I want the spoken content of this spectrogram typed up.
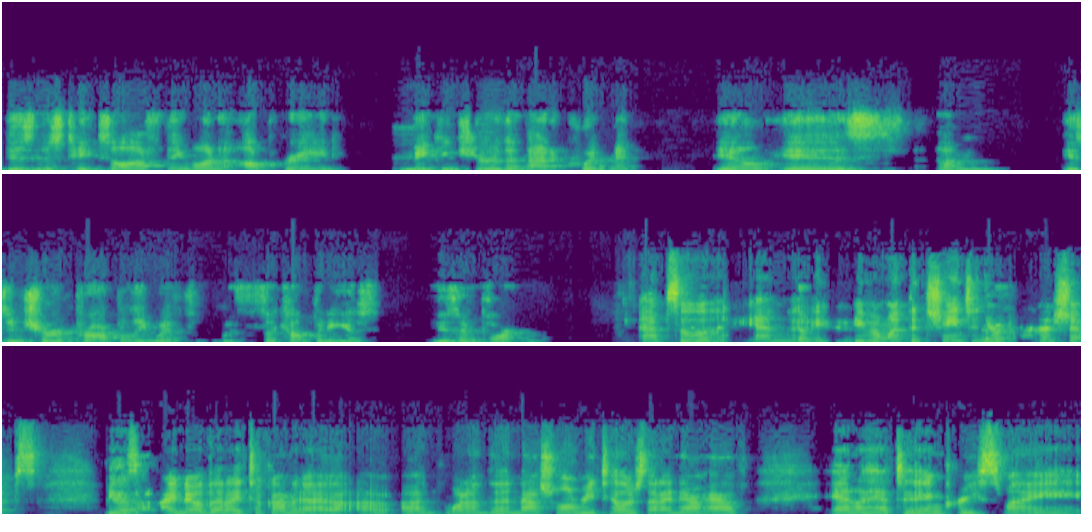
business takes off they want to upgrade making sure that that equipment you know is um, is insured properly with with the company is is important Absolutely. And Yeah. even with the change in your Yeah. partnerships, because Yeah. I know that I took on a, a, a, one of the national retailers that I now have, and I had to increase my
